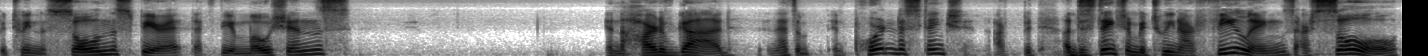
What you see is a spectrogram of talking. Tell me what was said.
between the soul and the spirit, that's the emotions, and the heart of God. And that's an important distinction a distinction between our feelings, our soul,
